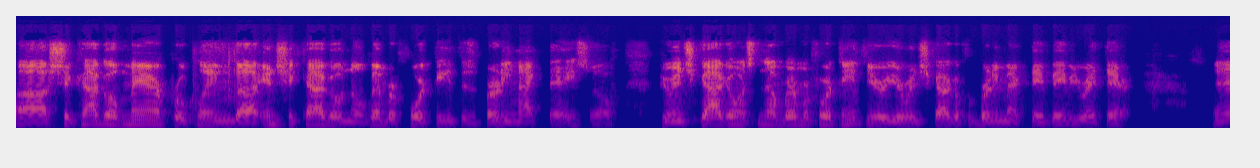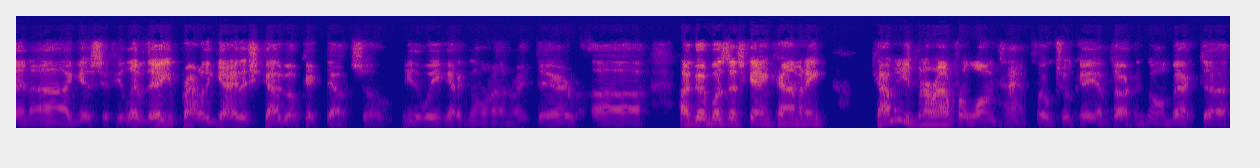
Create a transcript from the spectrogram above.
uh, Chicago mayor proclaimed uh, in Chicago November 14th is Bernie Mac Day. So you're in Chicago, and it's November 14th. You're you're in Chicago for Bernie Mac Day, baby, right there. And uh, I guess if you live there, you're proud of the guy that Chicago kicked out. So either way, you got it going on right there. Uh, how good was this in comedy? comedy's been around for a long time, folks. Okay, I'm talking going back to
